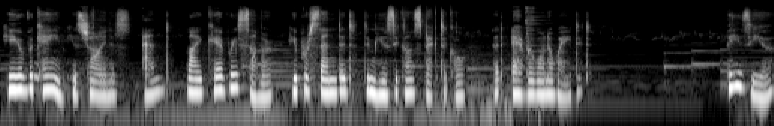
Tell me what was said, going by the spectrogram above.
he overcame his shyness and, like every summer, he presented the musical spectacle that everyone awaited. This year,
